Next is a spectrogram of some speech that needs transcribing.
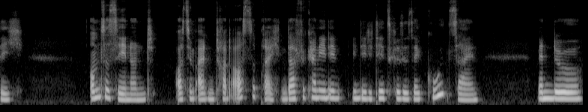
dich umzusehen und aus dem alten Trott auszubrechen. Dafür kann die Identitätskrise sehr gut sein, wenn du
